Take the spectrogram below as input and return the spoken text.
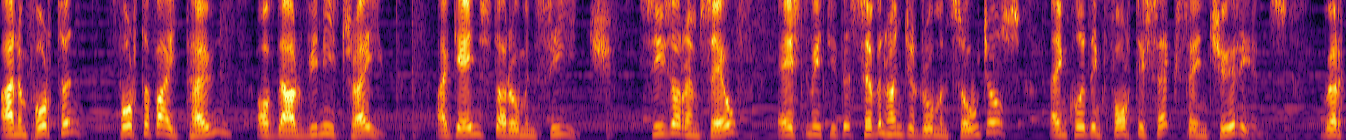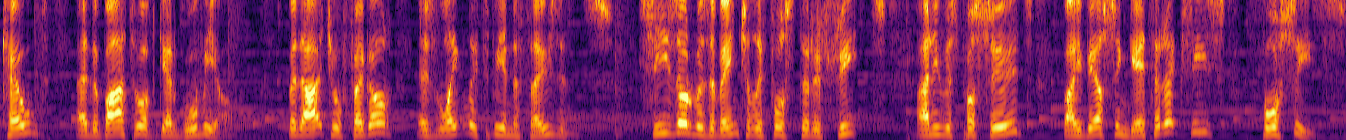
an important fortified town of the Arverni tribe, against a Roman siege. Caesar himself estimated that 700 Roman soldiers, including 46 centurions, were killed at the Battle of Gergovia, but the actual figure is likely to be in the thousands. Caesar was eventually forced to retreat, and he was pursued by Vercingetorix's forces.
